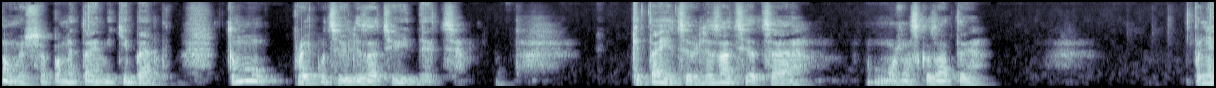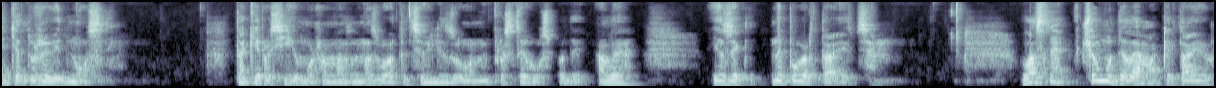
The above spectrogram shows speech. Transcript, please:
ну ми ще пам'ятаємо і Тібет. Тому про яку цивілізацію йдеться? Китай і цивілізація це, можна сказати, поняття дуже відносне. Так і Росію можна назвати цивілізованою, прости Господи, але язик не повертається. Власне, в чому дилема Китаю?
